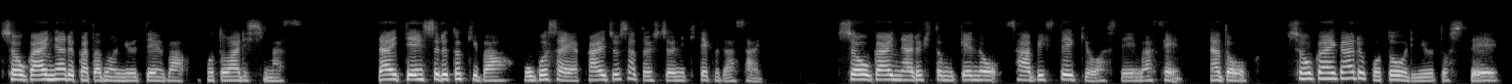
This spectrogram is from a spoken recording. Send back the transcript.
障害のある方の入店はお断りします。来店するときは、保護者や介助者と一緒に来てください。障害のある人向けのサービス提供はしていません。など、障害があることを理由として、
